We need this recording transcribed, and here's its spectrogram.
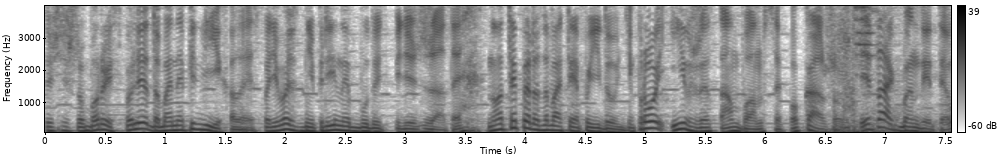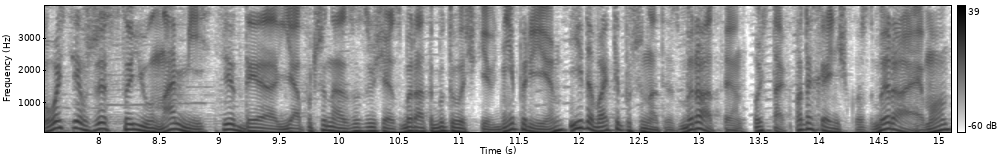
точніше в Борисполі, до мене під'їхали. Сподіваюсь, в Дніпрі не будуть під'їжджати. Ну а тепер давайте я поїду в Дніпро і вже там вам все покажу. І так, бандити, ось я вже стою на місці, де я починаю зазвичай збирати бутилочки в Дніпрі. І давайте починати збирати. Ось так, потихеньку збираємо.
